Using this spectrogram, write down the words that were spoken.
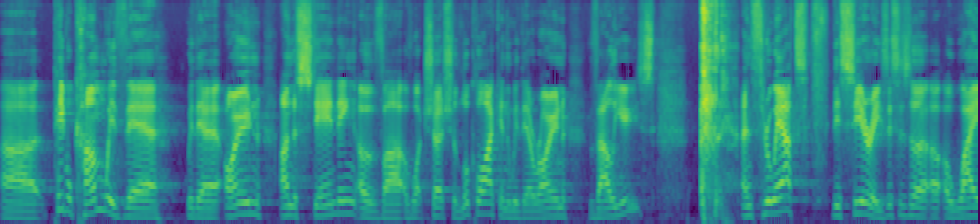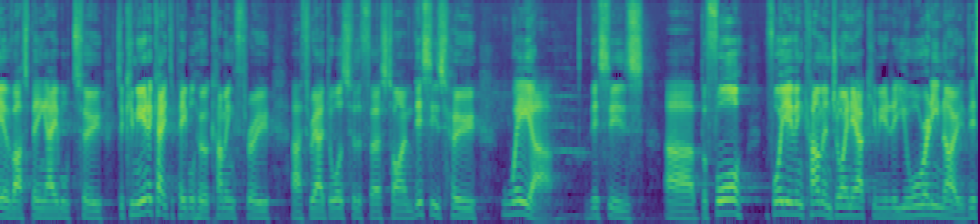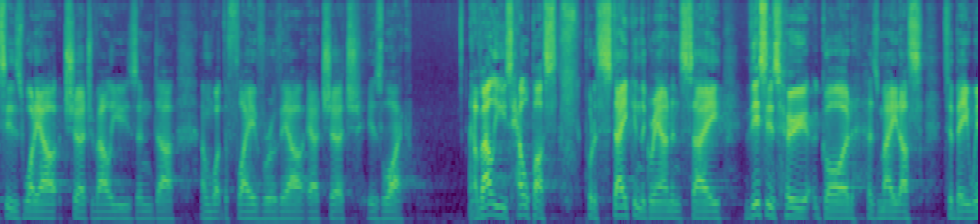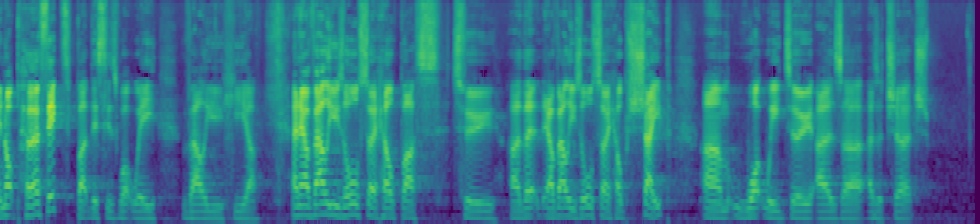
uh, people come with their, with their own understanding of, uh, of what church should look like and with their own values. and throughout this series, this is a, a, way of us being able to, to communicate to people who are coming through, uh, through our doors for the first time. This is who we are. This is uh, before, before you even come and join our community, you already know this is what our church values and, uh, and what the flavour of our, our church is like. Our values help us put a stake in the ground and say, this is who God has made us to be. We're not perfect, but this is what we value here. And our values also help us to, uh, the, our values also help shape um, what we do as a, as a church.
